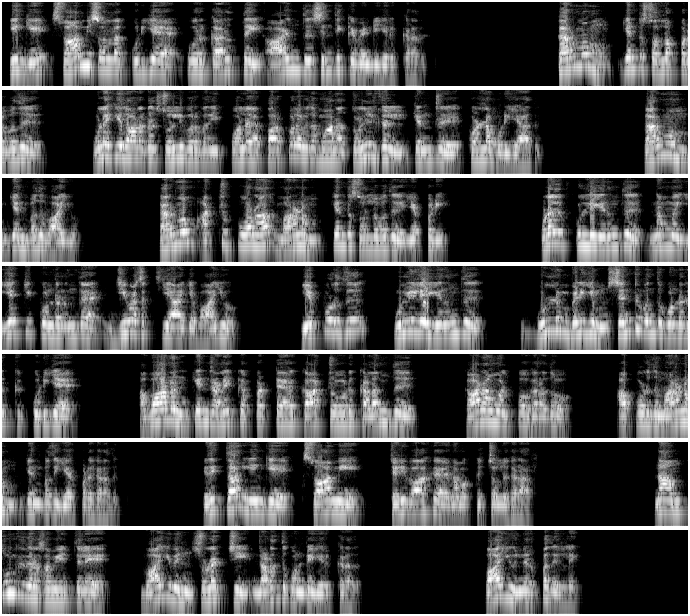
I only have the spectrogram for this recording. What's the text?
இங்கே சுவாமி சொல்லக்கூடிய ஒரு கருத்தை ஆழ்ந்து சிந்திக்க வேண்டியிருக்கிறது. கர்மம் என்று சொல்லப்படுவது உலகிலாளர்கள் சொல்லி வருவதைப் போல பற்பல விதமான தொழில்கள் என்று கொள்ள முடியாது. கர்மம் என்பது வாயு. கர்மம் அற்றுப்போனால் மரணம் என்று சொல்லுவது எப்படி? உடலுக்குள்ளே இருந்து நம்மை இயக்கிக் கொண்டிருந்த ஜீவசக்தியாகிய வாயு எப்பொழுது உள்ளிலே இருந்து உள்ளும் வெளியும் சென்று வந்து கொண்டிருக்கக்கூடிய அவானன் என்று அழைக்கப்பட்ட காற்றோடு கலந்து காணாமல் போகிறதோ அப்பொழுது மரணம் என்பது ஏற்படுகிறது. இதைத்தான் இங்கே சுவாமி தெளிவாக நமக்கு சொல்லுகிறார். நாம் தூங்குகிற சமயத்திலே வாயுவின் சுழற்சி நடந்து கொண்டே இருக்கிறது. வாயு நிற்பதில்லை.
